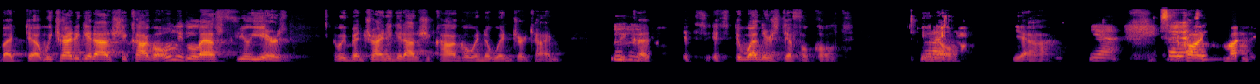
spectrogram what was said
But uh, we try to get out of Chicago only the last few years. We've been trying to get out of Chicago in the winter time hmm because it's it's the weather's difficult, you Right. know. Yeah. Yeah. So, from London,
